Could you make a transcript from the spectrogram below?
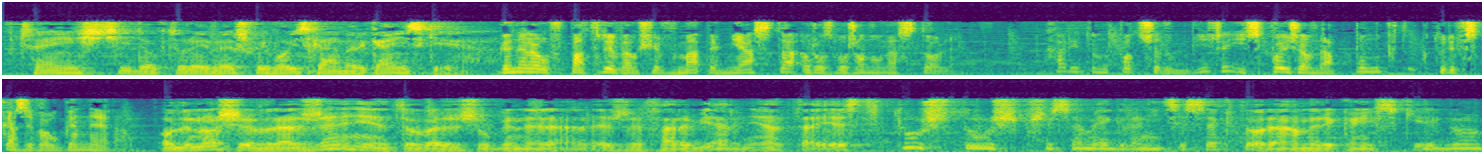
w części, do której weszły wojska amerykańskie. Generał wpatrywał się w mapę miasta rozłożoną na stole. Harrington podszedł bliżej i spojrzał na punkt, który wskazywał generał. Odnoszę wrażenie, towarzyszu generale, że farbiarnia ta jest tuż, tuż przy samej granicy sektora amerykańskiego,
